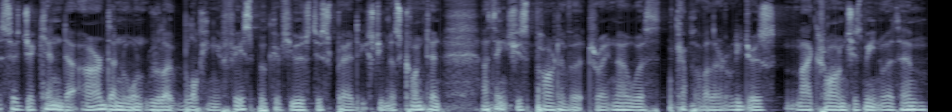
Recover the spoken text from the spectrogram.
says Jacinda Ardern won't rule out blocking Facebook if used to spread extremist content. I think she's part of it right now with a couple of other leaders. Macron, she's meeting with him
